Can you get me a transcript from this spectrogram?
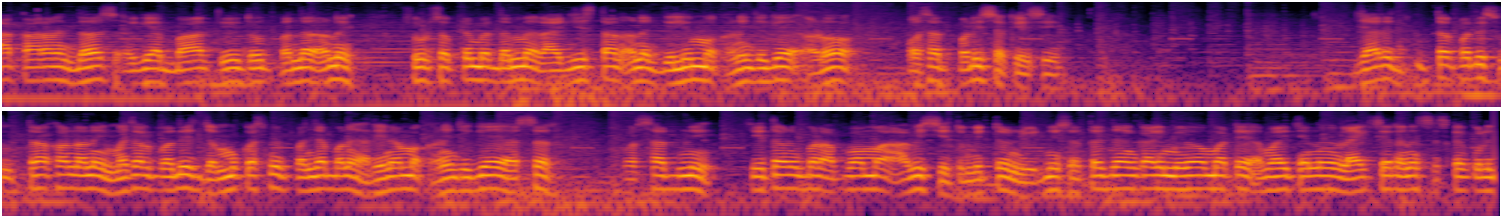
આ કારણે દસ, અગિયાર, બાર, તેર, ચૌદ, પંદર અને સોળ સપ્ટેમ્બર દરમિયાન રાજસ્થાન અને દિલ્હીમાં ઘણી જગ્યાએ હળવો વરસાદ પડી શકે છે. જ્યારે ઉત્તર પ્રદેશ, ઉત્તરાખંડ અને હિમાચલ પ્રદેશ, જમ્મુ કાશ્મીર, પંજાબ અને હરિયાણામાં ઘણી જગ્યાએ અસર વરસાદની ચેતવણી પણ આપવામાં આવી છે. તો મિત્રો, ન્યૂઝની સતત જાણકારી મેળવવા માટે અમારી ચેનલને લાઇક શેર અને સબસ્ક્રાઈબ કરી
